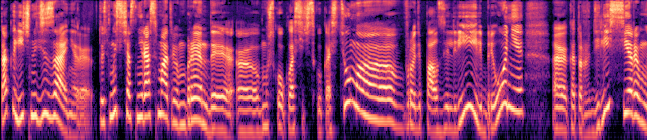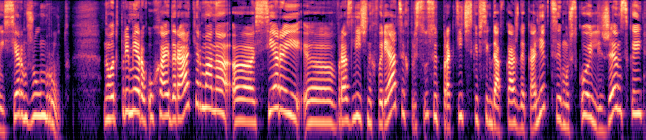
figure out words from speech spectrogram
так и личные дизайнеры. То есть мы сейчас не рассматриваем бренды э, мужского классического костюма, вроде Пал Зельри или Бриони, э, которые родились серым и серым же умрут. Ну вот, к примеру, у Хайдера Акермана э, серый э, в различных вариациях присутствует практически всегда в каждой коллекции, мужской или женской.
